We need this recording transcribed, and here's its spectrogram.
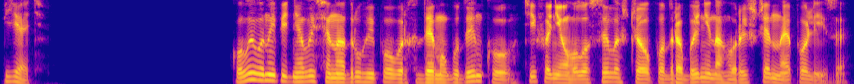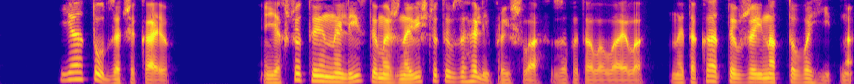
5. Коли вони піднялися на другий поверх демобудинку, Тіфані оголосила, що по драбині на горище не полізе. Я тут зачекаю. Якщо ти не лізтимеш, навіщо ти взагалі прийшла? запитала Лайла. Не така ти вже й надто вагітна.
